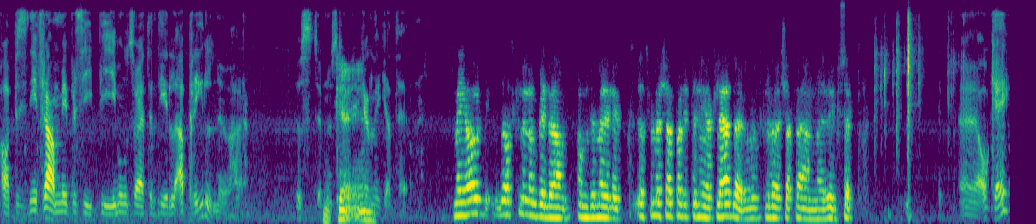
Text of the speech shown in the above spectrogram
Ja precis, ni är framme i princip i motsvarigheten till april nu här. Just det, nu ska Okej. vi kan lägga till. Men jag, jag skulle nog vilja, om det är möjligt, jag skulle köpa lite nya kläder och jag skulle vilja köpa en ryggsäck. Eh, Okej.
